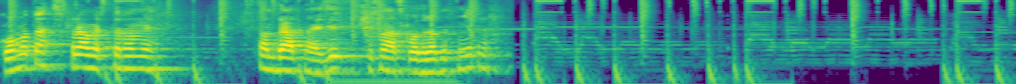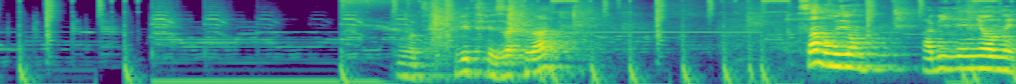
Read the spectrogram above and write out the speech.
Комната с правой стороны стандартная, здесь 16 квадратных метров. Вот, вид из окна. Санузел объединенный.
